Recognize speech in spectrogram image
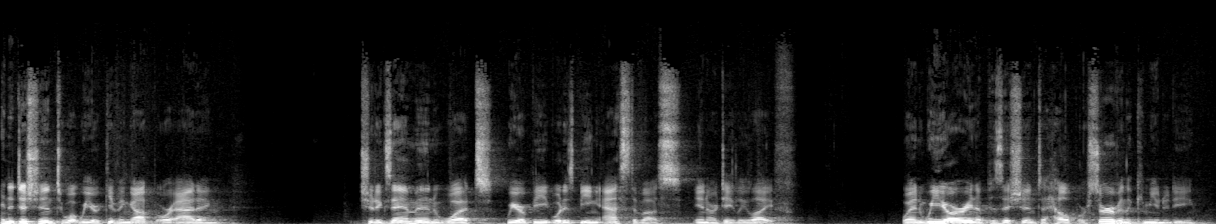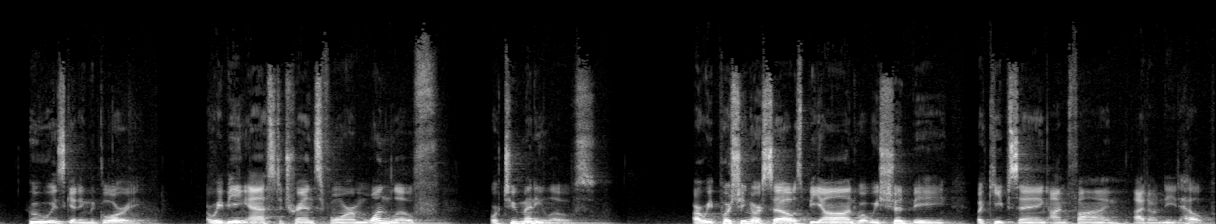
In addition to what we are giving up or adding, we should examine what, we are be, what is being asked of us in our daily life. When we are in a position to help or serve in the community, who is getting the glory? Are we being asked to transform one loaf or too many loaves? Are we pushing ourselves beyond what we should be, but keep saying, I'm fine, I don't need help?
